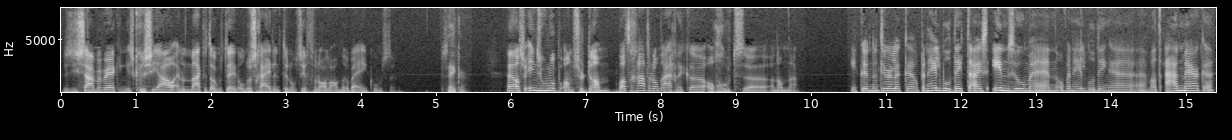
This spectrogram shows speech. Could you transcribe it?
Dus die samenwerking is cruciaal en dat maakt het ook meteen onderscheidend ten opzichte van alle andere bijeenkomsten. Zeker. Uh, als we inzoomen op Amsterdam, wat gaat er dan eigenlijk uh, al goed, uh, Ananda? Je kunt natuurlijk op een heleboel details inzoomen en op een heleboel dingen wat aanmerken.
